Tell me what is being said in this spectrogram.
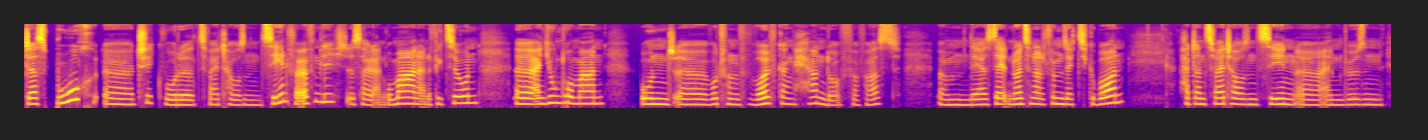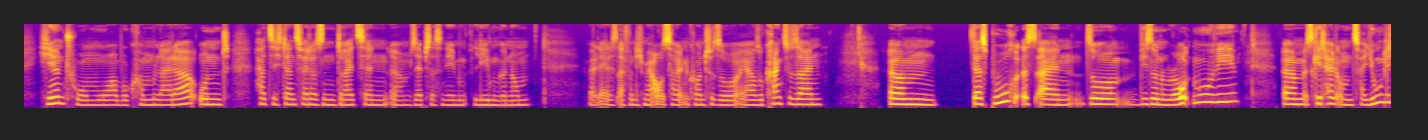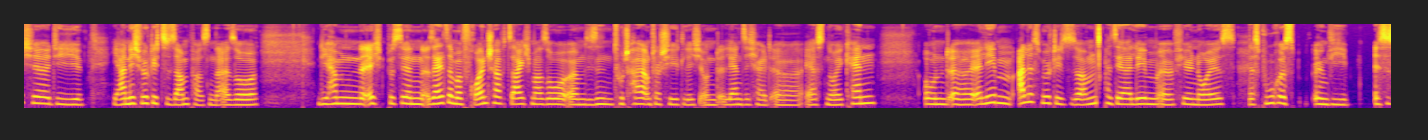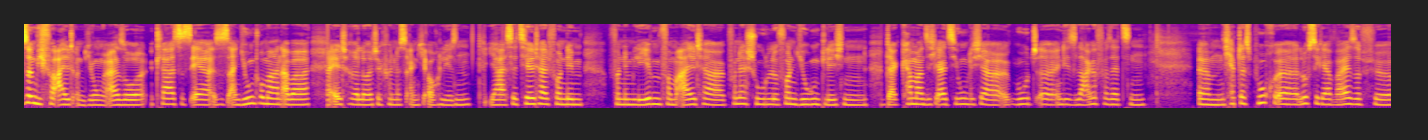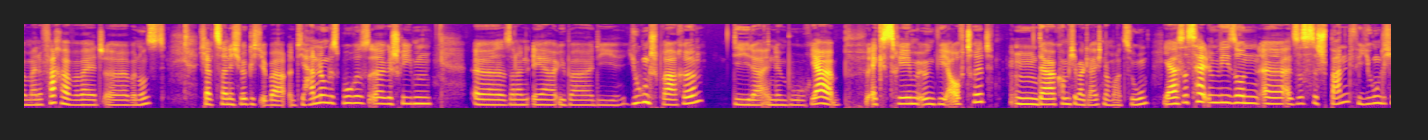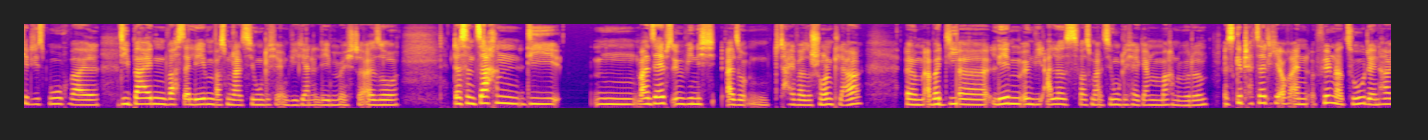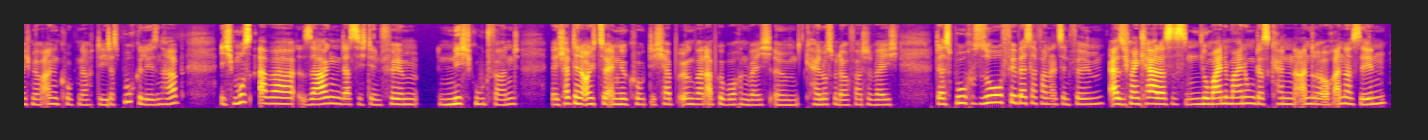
Das Buch äh, Chick wurde 2010 veröffentlicht, ist halt ein Roman, eine Fiktion, äh, ein Jugendroman und äh, wurde von Wolfgang Herrndorf verfasst. Ähm, der ist 1965 geboren, hat dann 2010 äh, einen bösen Hirntumor bekommen leider und hat sich dann 2013 ähm, selbst das Leben, Leben genommen, weil er das einfach nicht mehr aushalten konnte, so, ja, so krank zu sein. Ähm, das Buch ist ein so wie so ein Roadmovie. Ähm, es geht halt um zwei Jugendliche, die ja nicht wirklich zusammenpassen. Also die haben echt ein bisschen seltsame Freundschaft, sag ich mal so. Ähm, sie sind total unterschiedlich und lernen sich halt äh, erst neu kennen und äh, erleben alles Mögliche zusammen. Sie erleben äh, viel Neues. Das Buch ist irgendwie es ist irgendwie für alt und jung. Also klar, es ist eher, es ist ein Jugendroman, aber ältere Leute können das eigentlich auch lesen. Ja, es erzählt halt von dem, von dem Leben, vom Alltag, von der Schule, von Jugendlichen. Da kann man sich als Jugendlicher gut äh, in diese Lage versetzen. Ähm, ich habe das Buch äh, lustigerweise für meine Facharbeit äh, benutzt. Ich habe zwar nicht wirklich über die Handlung des Buches äh, geschrieben, äh, sondern eher über die Jugendsprache die da in dem Buch ja extrem irgendwie auftritt. Mm, da komme ich aber gleich nochmal zu. Ja, es ist halt irgendwie so ein, äh, also es ist spannend für Jugendliche, dieses Buch, weil die beiden was erleben, was man als Jugendlicher irgendwie gerne leben möchte. Also das sind Sachen, die mh, mm, man selbst irgendwie nicht, also mh, teilweise schon, klar, ähm, aber die äh, leben irgendwie alles, was man als Jugendlicher gerne machen würde. Es gibt tatsächlich auch einen Film dazu, den habe ich mir auch angeguckt, nachdem ich das Buch gelesen habe. Ich muss aber sagen, dass ich den Film nicht gut fand. Ich habe den auch nicht zu Ende geguckt. Ich habe irgendwann abgebrochen, weil ich ähm, keine Lust mehr darauf hatte, weil ich das Buch so viel besser fand als den Film. Also ich meine, klar, das ist nur meine Meinung, das können andere auch anders sehen.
